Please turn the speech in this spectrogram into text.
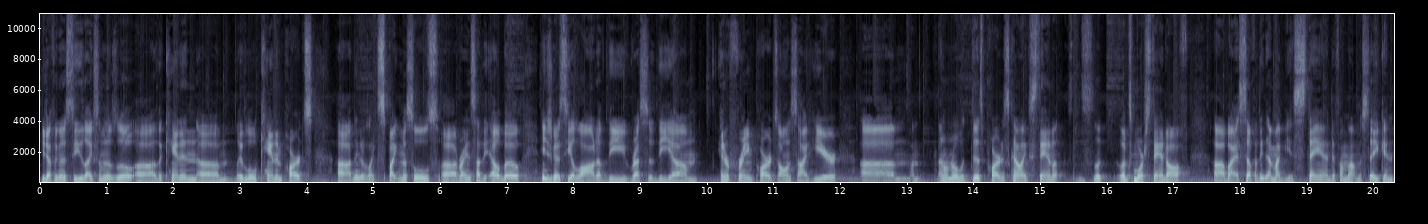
you're definitely going to see like some of those little, uh, the cannon, um, like little cannon parts. Uh, I think there's like spike missiles uh, right inside the elbow. And you're just going to see a lot of the rest of the um, inner frame parts all inside here. Um, I don't know what this part. It's kind of like stand. This look, looks more standoff uh, by itself. I think that might be a stand if I'm not mistaken.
